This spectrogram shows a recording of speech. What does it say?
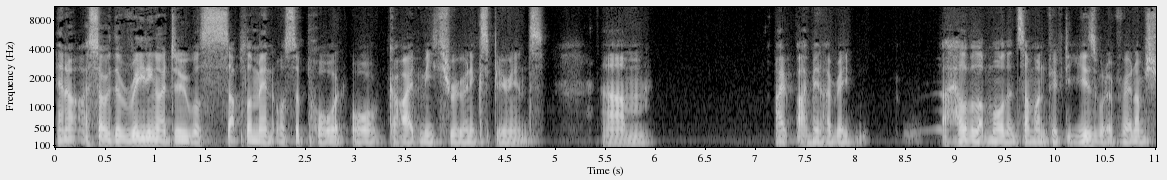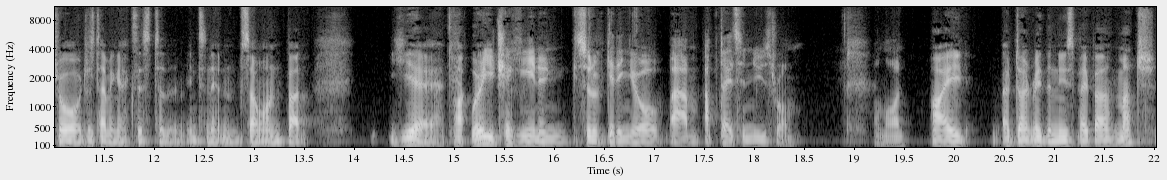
and I, so the reading I do will supplement or support or guide me through an experience. Um, I, I mean, I read a hell of a lot more than someone 50 years would have read. I'm sure, just having access to the internet and so on. But yeah, Where are you checking in and sort of getting your um, updates and news from online? I, I don't read the newspaper much.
